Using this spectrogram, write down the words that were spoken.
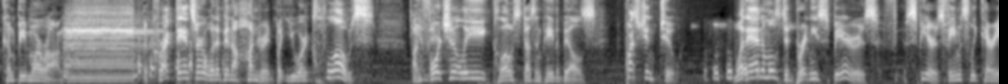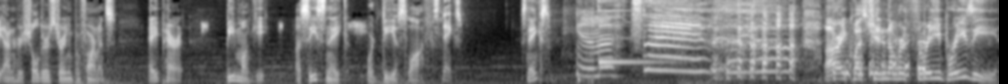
Couldn't be more wrong. The correct answer would have been 100, but you were close. Unfortunately, close doesn't pay the bills. Question two. What animals did Britney Spears F- Spears famously carry on her shoulders during a performance? A parrot, B monkey, a sea snake, or D a sloth? Snakes. Snakes? I'm a slave. All right, question number three, Breezy.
